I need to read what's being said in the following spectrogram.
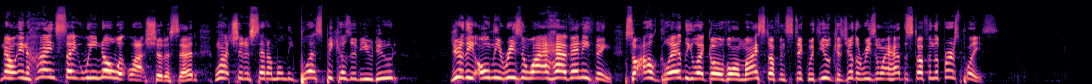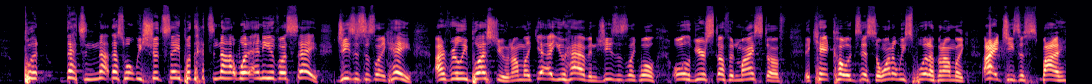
Now, in hindsight, we know what Lot should have said. Lot should have said, I'm only blessed because of you, dude. You're the only reason why I have anything. So I'll gladly let go of all my stuff and stick with you because you're the reason why I have the stuff in the first place. But that's not that's what we should say, but that's not what any of us say. Jesus is like, "Hey, I've really blessed you." And I'm like, "Yeah, you have." And Jesus is like, "Well, all of your stuff and my stuff, it can't coexist. So why don't we split up?" And I'm like, "All right, Jesus, bye."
